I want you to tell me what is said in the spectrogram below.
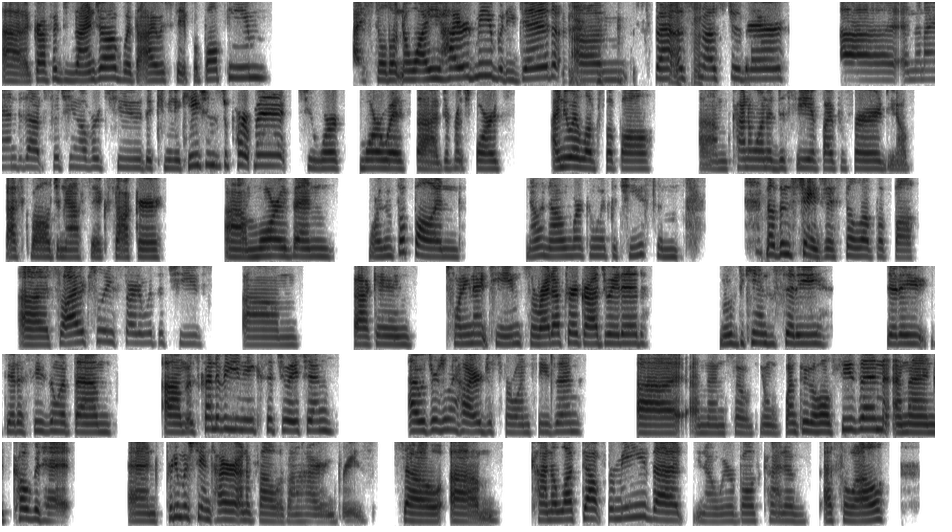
uh, graphic design job with the Iowa State football team. I still don't know why he hired me, but he did. Um, spent a semester there. Uh, and then I ended up switching over to the communications department to work more with uh, different sports. I knew I loved football. Um, kind of wanted to see if I preferred, you know, basketball, gymnastics, soccer, um, more than more than football. And no, now I'm working with the Chiefs, and nothing's changed. I still love football. Uh, so I actually started with the Chiefs um, back in 2019. So right after I graduated, moved to Kansas City, did a did a season with them. Um, it was kind of a unique situation. I was originally hired just for one season, uh, and then so you know went through the whole season, and then COVID hit, and pretty much the entire NFL was on a hiring freeze. So um, kind of lucked out for me that you know we were both kind of SOL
